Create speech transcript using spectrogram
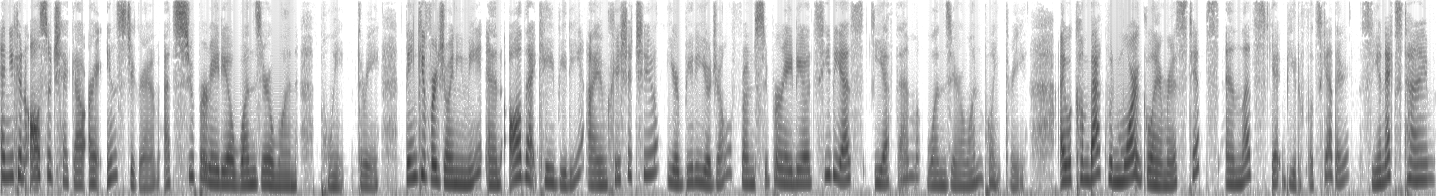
And you can also check out our Instagram at superradio101.3. Thank you for joining me and all that K Beauty. I am Krisha Chu, your beauty yojong from Super Radio TBS EFM 101.3. I will come back with more glamorous tips and let's get beautiful together. See you next time.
